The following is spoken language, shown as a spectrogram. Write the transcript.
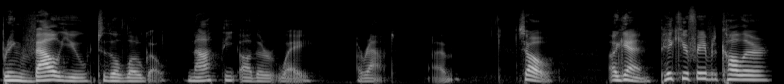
bring value to the logo, not the other way around. Um, so, again, pick your favorite color,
